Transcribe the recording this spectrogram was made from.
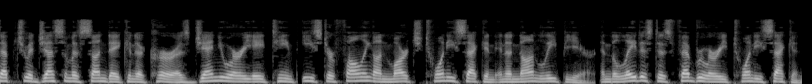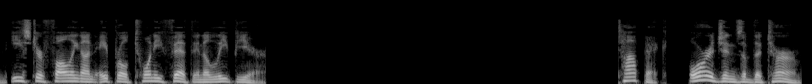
Septuagesima Sunday can occur is January 18 Easter falling on March 22 in a non-leap year and the latest is February 22 Easter falling on April 25 in a leap year. Origins of the term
